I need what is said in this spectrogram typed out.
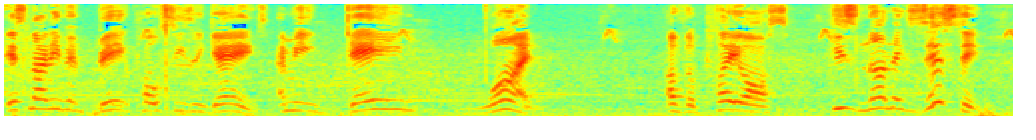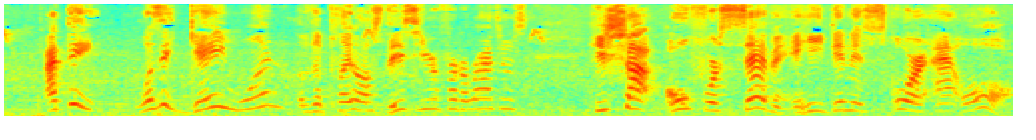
It's not even big postseason games. I mean, game one of the playoffs, he's non existent. I think, was it game one of the playoffs this year for the Raptors? He shot 0 for 7 and he didn't score at all.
